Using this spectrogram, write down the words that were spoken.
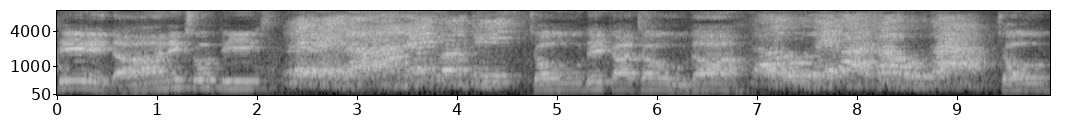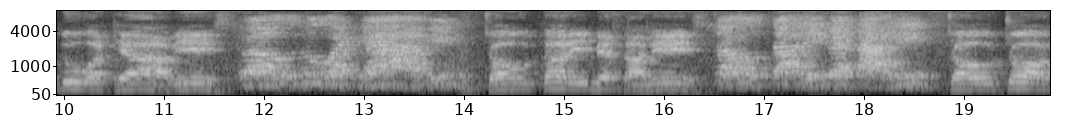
તેરે દાન એકસો ત્રીસ. ચૌદ એકા ચૌદા. ચૌદ અઠ્યાવીસ. ચૌતરી બેતાલીસ. ચૌદ ચોક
